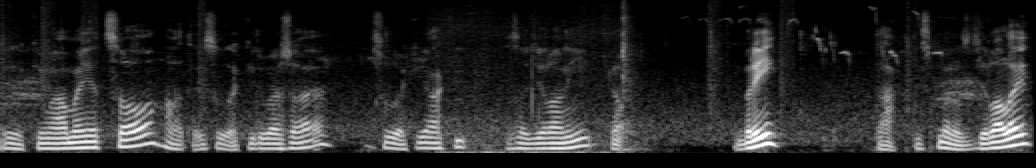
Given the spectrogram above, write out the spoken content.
Tady taky máme něco. Ale tady jsou taky dveře. Jsou taky nějaký zadělaný. Jo. Dobrý. Tak, ty jsme rozdělali.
